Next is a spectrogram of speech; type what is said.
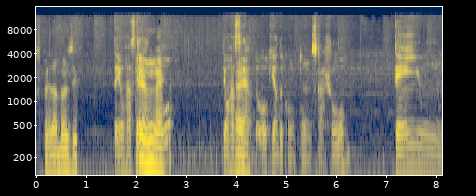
os predadores zicas. Tem um rastreador. um, né? Tem um rastreador que anda com, com os cachorros. Tem um,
